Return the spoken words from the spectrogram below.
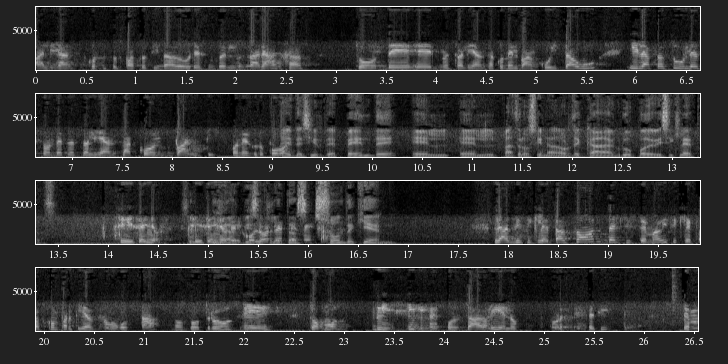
alianzas con nuestros patrocinadores. Entonces, las naranjas son de eh, nuestra alianza con el Banco Itaú y las azules son de nuestra alianza con Banti, con el grupo Banti. Es decir, depende el, el patrocinador de cada grupo de bicicletas. Sí, señor. Sí, ¿Y señor. las El color bicicletas de son de quién? Las bicicletas son del sistema de bicicletas compartidas de Bogotá. Nosotros eh, somos bici responsable y el operador de este sistema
